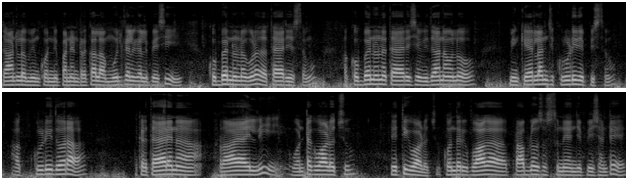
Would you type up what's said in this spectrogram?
దాంట్లో మేము కొన్ని పన్నెండు రకాల మూలికలు కలిపేసి కొబ్బరి నూనె కూడా తయారు చేస్తాము. ఆ కొబ్బరి నూనె తయారు చేసే విధానంలో మేము కేరళ నుంచి కురుడి తెప్పిస్తాం. ఆ కురుడి ద్వారా ఇక్కడ తయారైన రాయిల్ని వంటకు వాడచ్చు నెత్తికి వాడచ్చు. కొందరికి బాగా ప్రాబ్లమ్స్ వస్తున్నాయి అని చెప్పేసి అంటే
